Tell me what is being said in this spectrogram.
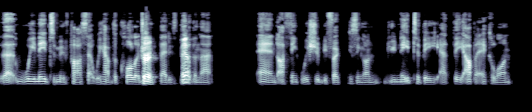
That we need to move past that. We have the quality True. that is better Yep. than that, and I think we should be focusing on. You need to be at the upper echelon,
